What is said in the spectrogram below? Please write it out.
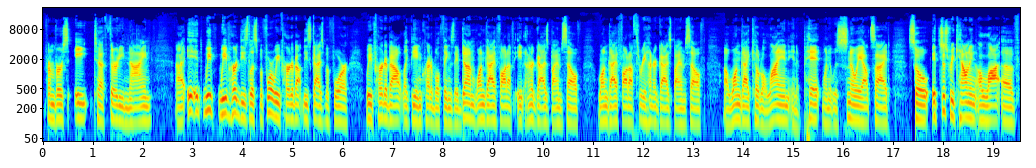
from verse 8 to 39. Uh, it, it, we've we've heard these lists before. We've heard about these guys before. We've heard about like the incredible things they've done. One guy fought off 800 guys by himself. One guy fought off 300 guys by himself. Uh, one guy killed a lion in a pit when it was snowy outside. So it's just recounting a lot of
